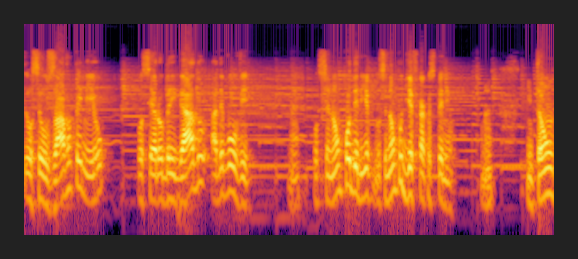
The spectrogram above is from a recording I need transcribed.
você usava o pneu, você era obrigado a devolver. Né? Você não poderia, você não podia ficar com esse pneu. Né? Então,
